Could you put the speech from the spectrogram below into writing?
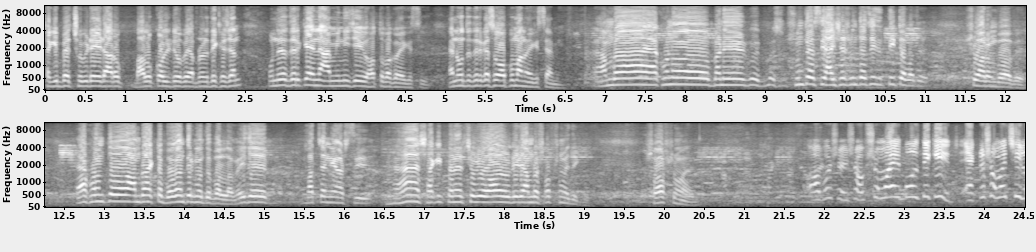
সাকিব ভাইয়ের ছবিটা এটা আরও ভালো কোয়ালিটি হবে, আপনারা দেখে যান। ওনাদেরকে এনে আমি নিজেই হতবাক হয়ে গেছি। এখন ওদের কাছে অপমান হয়ে গেছি আমি। আমরা এখনও মানে শুনতে শুনতেছি আইসা শুনতেছি যে তিনটা বাজে। শো আরম্ভ হবে। এখন তো আমরা একটা ভোগান্তির মধ্যে পড়লাম। এই যে বাচ্চা নিয়ে আসছি। হ্যাঁ শাকিব খানের ছবি অলরেডি আমরা সব সময় দেখি। সব সময় অবশ্যই সব সময় বলতে কি, একটা সময় ছিল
